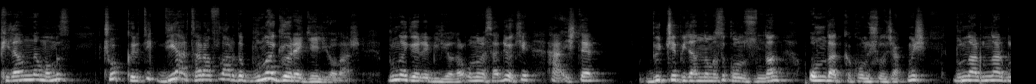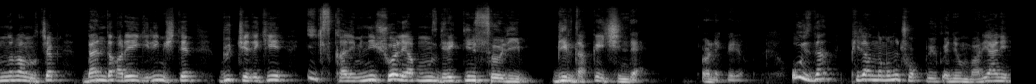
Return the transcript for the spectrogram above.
planlamamız çok kritik. Diğer taraflar da buna göre geliyorlar. Buna göre biliyorlar. Onu mesela diyor ki ha işte bütçe planlaması konusundan 10 dakika konuşulacakmış. Bunlar bunlar bunları anlatacak. Ben de araya gireyim işte bütçedeki X kalemini şöyle yapmamız gerektiğini söyleyeyim. Bir dakika içinde. Örnek veriyorum. O yüzden planlamanın çok büyük önemi var. Yani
